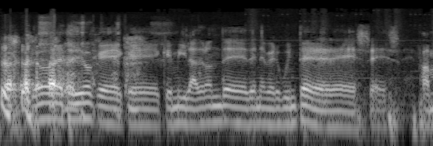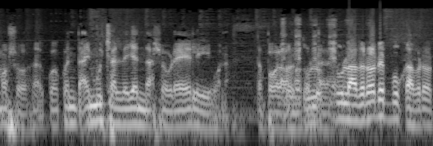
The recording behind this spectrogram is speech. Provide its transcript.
Yo ya te digo que, que- que mi ladrón de, de Neverwinter es, es famoso. Cu- Cuenta, hay muchas leyendas sobre él y bueno, tampoco la Tu, tu ladrón es muy cabrón,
